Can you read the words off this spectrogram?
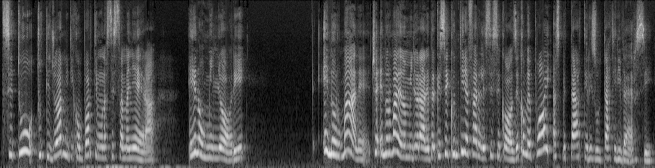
se tu tutti i giorni ti comporti in una stessa maniera e non migliori, è normale, cioè è normale non migliorare perché se continui a fare le stesse cose, come puoi aspettarti risultati diversi?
